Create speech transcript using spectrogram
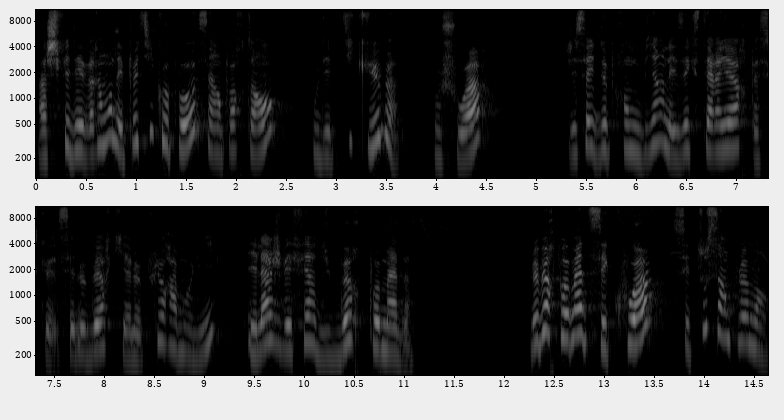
Alors, je fais vraiment des petits copeaux, c'est important, ou des petits cubes au choix. J'essaye de prendre bien les extérieurs parce que c'est le beurre qui a le plus ramolli. Et là, je vais faire du beurre pommade. Le beurre pommade, c'est quoi? C'est tout simplement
